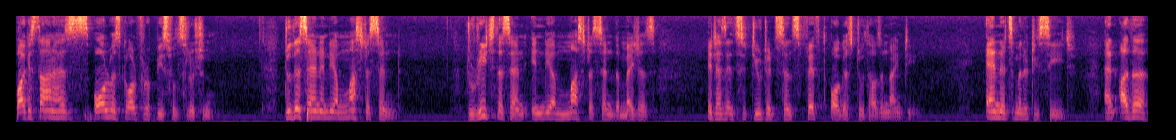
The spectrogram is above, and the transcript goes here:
Pakistan has always called for a peaceful solution. To this end, India must ascend. To reach this end, India must ascend the measures it has instituted since 5th August 2019, and its military siege and other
